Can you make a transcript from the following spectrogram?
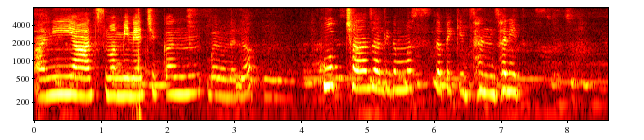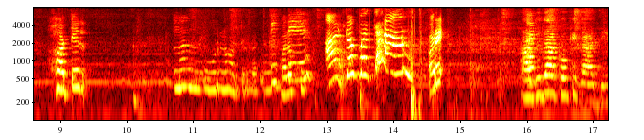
आणि आज मम्मीने चिकन बनवलेलं. खूप छान झालं एकदम मस्तपैकी झणझणीत. हॉटेल पूर्ण हॉटेल मला खूप अरे! आदू दाखव की ग आधी.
